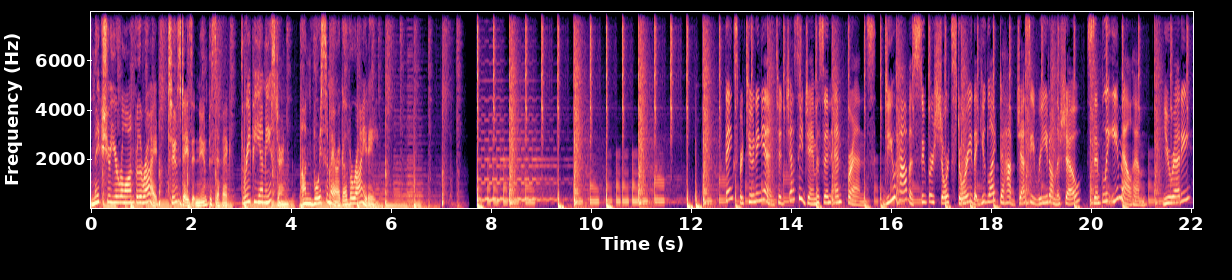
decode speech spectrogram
Make sure you're along for the ride, Tuesdays at noon Pacific, 3 p.m. Eastern, on Voice America Variety. Thanks for tuning in to Jesse Jameson and Friends. Do you have a super short story that you'd like to have Jesse read on the show? Simply email him. You ready?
